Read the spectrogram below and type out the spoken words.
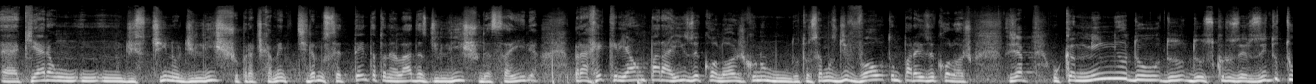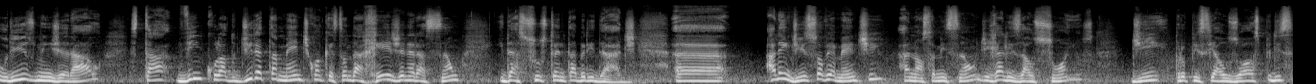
eh, que era um, um- um destino de lixo praticamente. Tiramos 70 toneladas de lixo dessa ilha para recriar um paraíso ecológico no mundo. Trouxemos de volta um paraíso ecológico. Ou seja, o caminho do- do- dos cruzeiros e do turismo em geral está vinculado diretamente com a questão da regeneração e da sustentabilidade. Ah, Além disso, obviamente, a nossa missão de realizar os sonhos, de propiciar aos hóspedes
